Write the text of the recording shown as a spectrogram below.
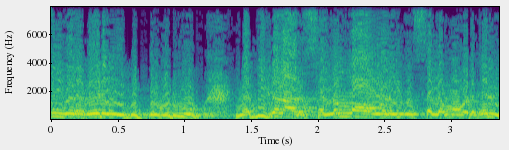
செய்கிற வேலையை விட்டு விடுவோம். நபிகளார் செல்லல்லா உலக செல்லம் அவர்கள்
